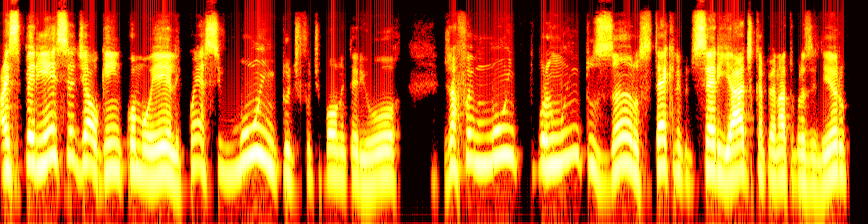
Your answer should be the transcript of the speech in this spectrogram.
a experiência de alguém como ele, conhece muito de futebol no interior, já foi muito, por muitos anos técnico de Série A de Campeonato Brasileiro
